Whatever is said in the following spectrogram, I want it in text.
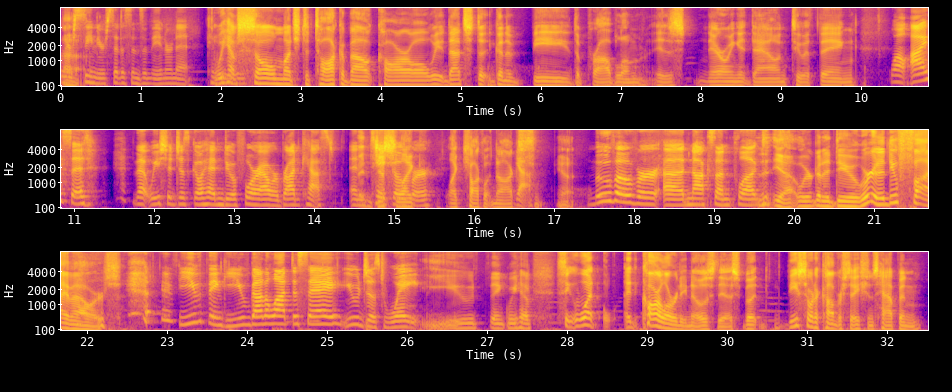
we're senior citizens in the internet. Uh, We have so much to talk about, Carl. We that's going to be the problem is narrowing it down to a thing. Well, I said that we should just go ahead and do a four-hour broadcast and take just over, like like chocolate Knox. Yeah. Yeah. move over uh, Knox Unplugged. Yeah, we're gonna do we're gonna do five hours. if you think you've got a lot to say, you just wait. you think we have see what carl already knows this but these sort of conversations happen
